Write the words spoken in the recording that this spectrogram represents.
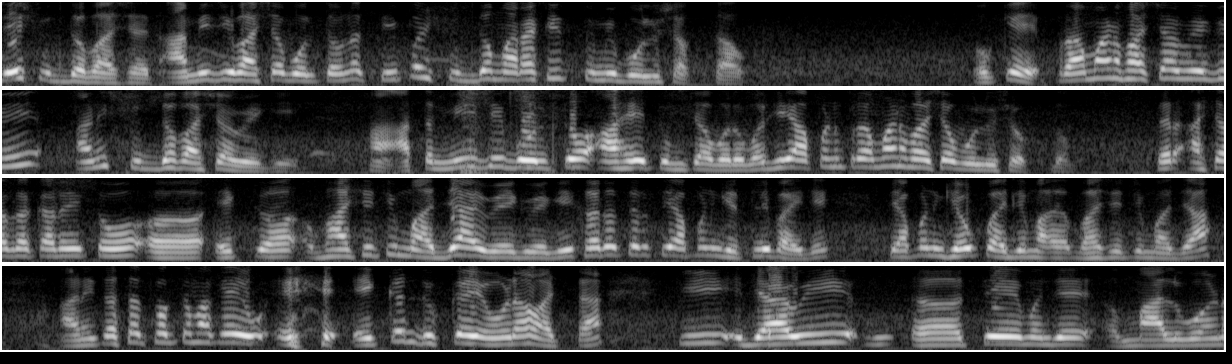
ते शुद्ध भाषा आहेत. आम्ही जी भाषा बोलतो ना ती पण शुद्ध मराठीत तुम्ही बोलू शकता. ओके? प्रमाण भाषा वेगळी आणि शुद्ध भाषा वेगळी. हां आता मी जे बोलतो आहे तुमच्याबरोबर ही आपण प्रमाण भाषा बोलू शकतो. तर अशा प्रकारे तो एक भाषेची मजा आहे वेगवेगळी. खरं तर ती आपण घेतली पाहिजे. ती आपण घेऊ पाहिजे मा- भाषेची मजा. आणि तसंच फक्त मला एकच दुःख एवढा वाटता की ज्यावेळी ते म्हणजे मालवण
